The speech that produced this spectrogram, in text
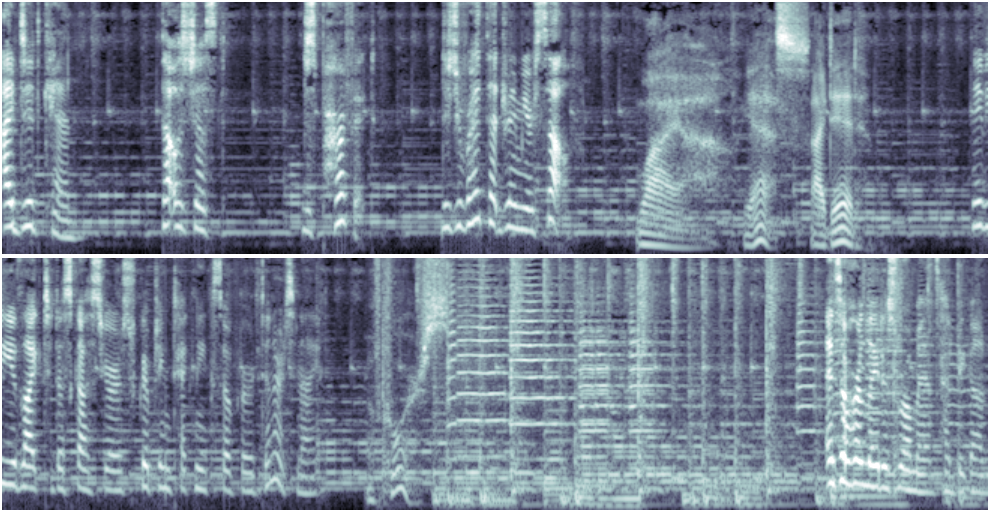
I did, Ken. That was just. just perfect. Did you write that dream yourself? Why, uh, yes, I did. Maybe you'd like to discuss your scripting techniques over dinner tonight. Of course. And so her latest romance had begun.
